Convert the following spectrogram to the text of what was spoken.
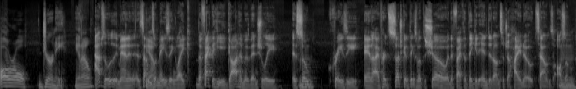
oral journey, you know? Absolutely, man. It, it sounds Yeah. amazing. Like the fact that he got him eventually is so Mm-hmm. Crazy. And I've heard such good things about the show, and the fact that they could end it on such a high note sounds awesome.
